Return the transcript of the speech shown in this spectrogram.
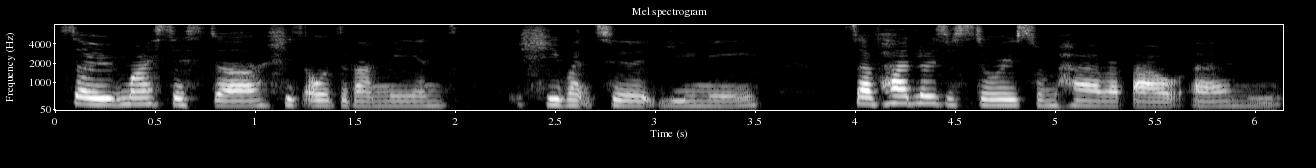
so my sister, she's older than me, and she went to uni. So I've heard loads of stories from her about um,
